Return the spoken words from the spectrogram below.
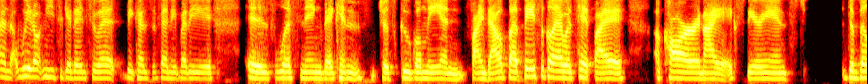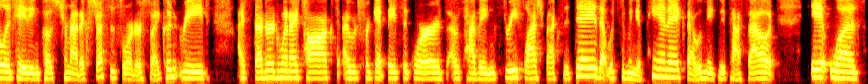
and we don't need to get into it because if anybody is listening, they can just Google me and find out. But basically, I was hit by a car and I experienced debilitating post traumatic stress disorder. So I couldn't read. I stuttered when I talked. I would forget basic words. I was having three flashbacks a day that would send me to panic, that would make me pass out. It was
